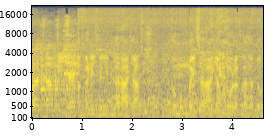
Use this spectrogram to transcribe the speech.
गणेश गल्लीतला राजा जो मुंबईचा राजा म्हणून ओळखला जातो.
